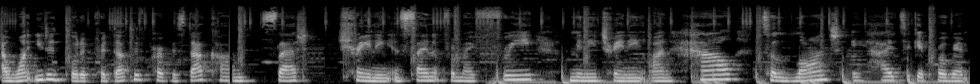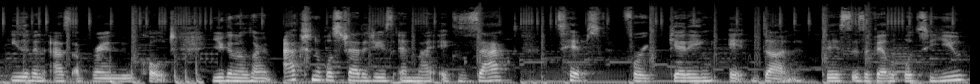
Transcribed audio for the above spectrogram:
I want you to go to productivepurpose.com slash training and sign up for my free mini training on how to launch a high ticket program even as a brand new coach. You're going to learn actionable strategies and my exact tips for getting it done. This is available to you.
